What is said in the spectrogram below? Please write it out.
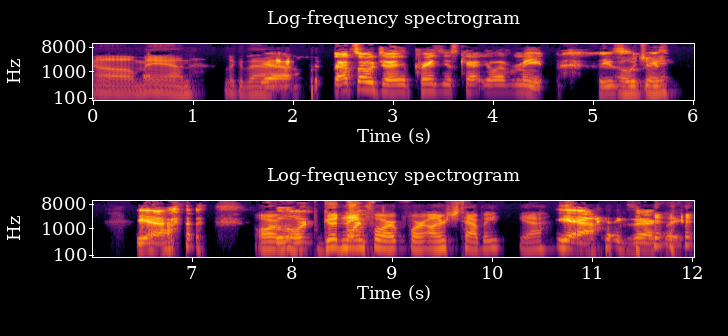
oh man. Look at that. Yeah, that's OJ, craziest cat you'll ever meet. He's OJ. he's- yeah, or or- good name for for orange tabby. Yeah. yeah, exactly.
